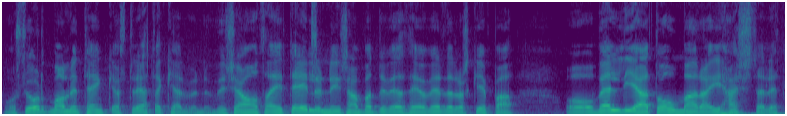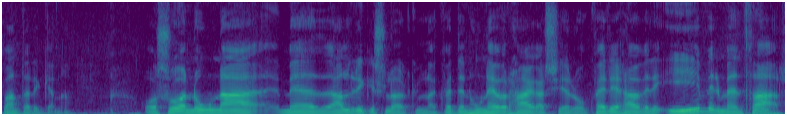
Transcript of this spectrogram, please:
og stjórnmálun tengjast réttarkerfinu. Við sjáum það í deilunni í sambandi við þegar verður að skipa og velja dómara í hæstarétt bandaríkjana og svo núna með allríkislögluna hvernig hún hefur hagað sér og hverjir hafa verið yfir menn þar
